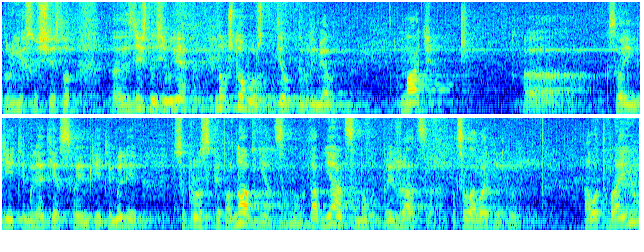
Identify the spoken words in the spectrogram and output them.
других существ. Вот э, здесь на Земле, ну что может делать, например, мать э, к своим детям или отец своим детям, или супружеская пара, ну обняться могут, обняться могут, прижаться, поцеловать друг друга. А вот в раю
